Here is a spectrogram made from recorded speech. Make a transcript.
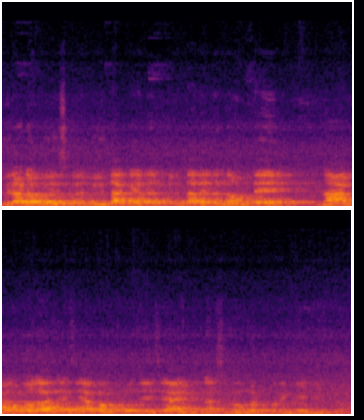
మీరు ఆ డబ్బు తీసుకొని మిగతాకి ఏదైనా మిగతా ఏదైనా ఉంటే నా అకౌంట్లో రాసేసి అకౌంట్ క్లోజ్ చేసి ఆయనకి నర్సింహం హోమ్ కట్టుకొని ఇంకేం చేస్తాను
